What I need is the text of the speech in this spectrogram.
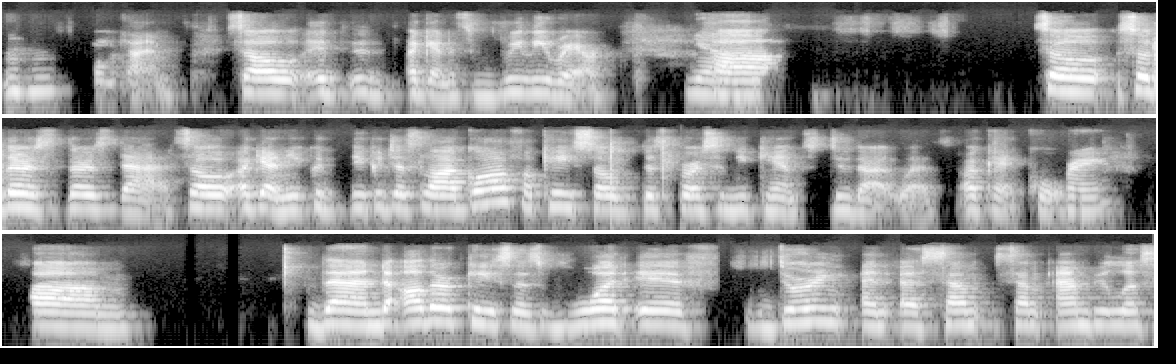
Mhm. time. So it, it- again it's really rare. Yeah. Uh, so so there's there's that. So again you could you could just log off. Okay so this person you can't do that with. Okay cool. Right. Um then the other case is what if during an a some some ambulance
